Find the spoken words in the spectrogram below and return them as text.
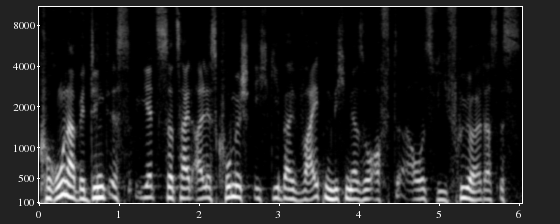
Corona-bedingt ist jetzt zurzeit alles komisch. Ich gehe bei Weitem nicht mehr so oft aus wie früher. Das ist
